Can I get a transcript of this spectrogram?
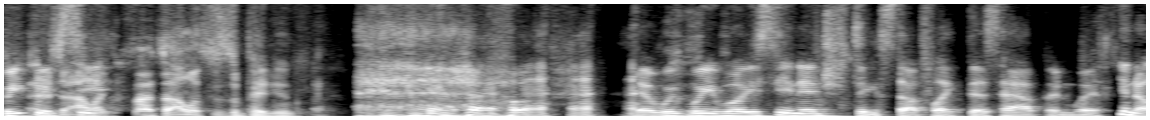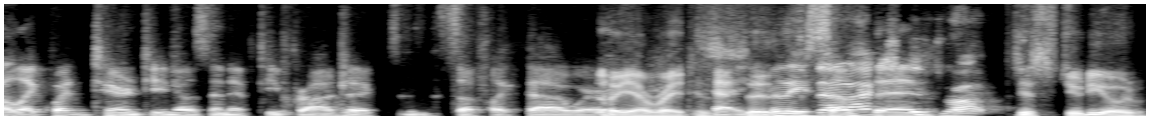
we, that's, Alex, that's Alex's opinion. yeah, we, we, we've seen interesting stuff like this happen with, you know, like Quentin Tarantino's NFT projects and stuff like that. Where oh yeah, right. His, yeah, really something. His studio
